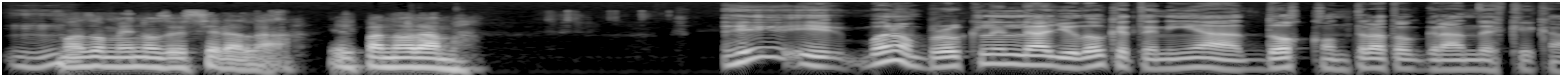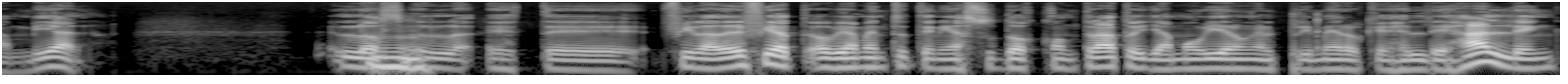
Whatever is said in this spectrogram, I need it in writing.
Más o menos ese era la, el panorama. Sí, y bueno, Brooklyn le ayudó que tenía dos contratos grandes que cambiar. Los, este, Filadelfia obviamente tenía sus dos contratos y ya movieron el primero, que es el de Harden,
